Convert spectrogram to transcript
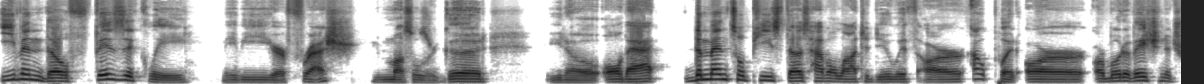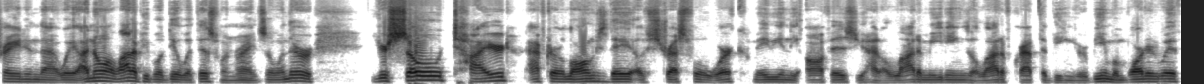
even though physically maybe you're fresh, your muscles are good, you know all that the mental piece does have a lot to do with our output or our motivation to train in that way. I know a lot of people deal with this one, right? So when they're you're so tired after a long day of stressful work, maybe in the office, you had a lot of meetings, a lot of crap that being you're being bombarded with.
